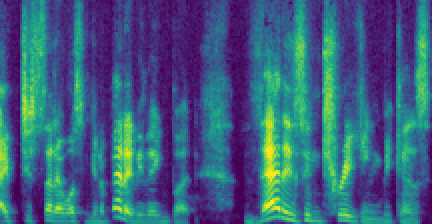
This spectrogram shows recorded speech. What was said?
I just said I wasn't gonna bet anything, but that is intriguing because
